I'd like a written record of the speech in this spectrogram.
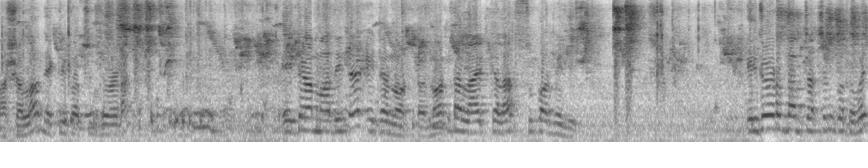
মাশাল্লাহ দেখতেই পাচ্ছেন জোড়াটা? এটা মাদিটা এটা নটটা। নটটা লাইট কালার সুপার মিলি। এই জোড়াটার দাম চাচ্ছেন কত ভাই?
